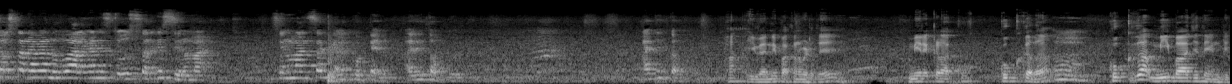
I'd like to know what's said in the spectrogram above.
చూస్తానవే నువ్వు? అలాగని చూస్తానికి సినిమా. సినిమా సార్ వెళ్ళి కుట్టాను అది తప్పు. అది తప్పు. ఇవన్నీ పక్కన పెడితే మీరు ఇక్కడ కుక్ కుక్ కదా. కుక్గా మీ బాధ్యత ఏంటి?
